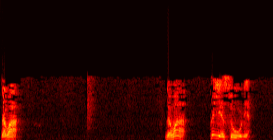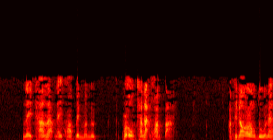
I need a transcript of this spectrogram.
แต่ว่า แต่ว่าพระเยซูเนี่ย ในฐานะในความเป็นมนุษย์ พระองค์ชนะความตายอพี่น้องลองดูนะ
